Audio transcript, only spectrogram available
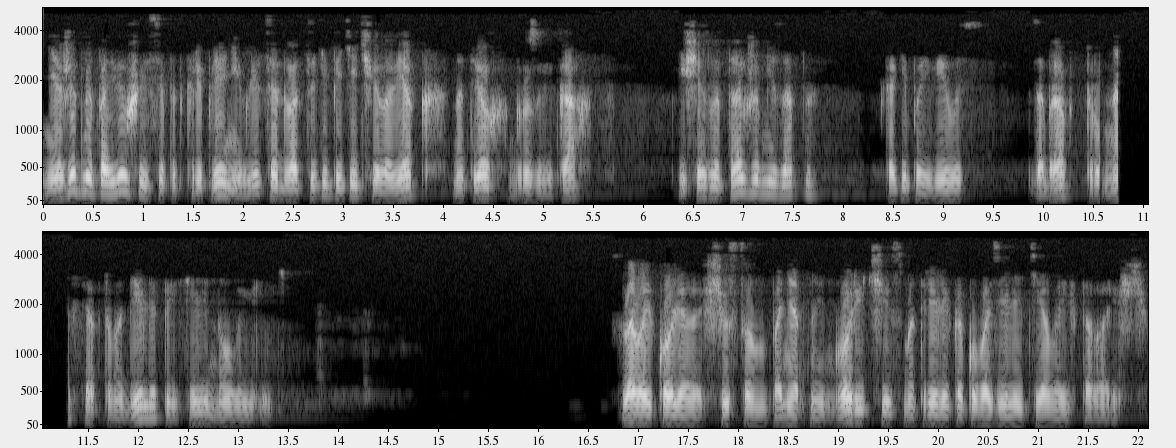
Неожиданно появившееся подкрепление в лице 25 человек на трех грузовиках исчезло так же внезапно, как и появилось, забрав труп на автомобиля пересели новые люди. Слава и Коля с чувством понятной горечи смотрели, как увозили тело их товарища.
